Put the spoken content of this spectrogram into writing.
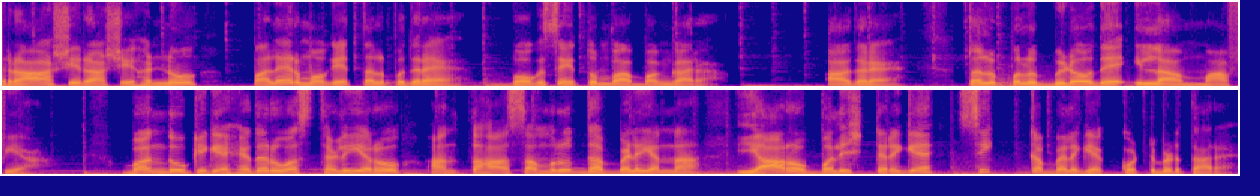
ರಾಶಿ ರಾಶಿ ಹಣ್ಣು ಪಲೇರ್ಮೋಗೆ ತಲುಪಿದರೆ ಬೊಗಸೆ ತುಂಬ ಬಂಗಾರ. ಆದರೆ ತಲುಪಲು ಬಿಡೋದೇ ಇಲ್ಲ ಮಾಫಿಯಾ. ಬಂದೂಕಿಗೆ ಹೆದರುವ ಸ್ಥಳೀಯರು ಅಂತಹ ಸಮೃದ್ಧ ಬೆಳೆಯನ್ನ ಯಾರೋ ಬಲಿಷ್ಠರಿಗೆ ಸಿಕ್ಕ ಬೆಲೆಗೆ ಕೊಟ್ಟು ಬಿಡ್ತಾರೆ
